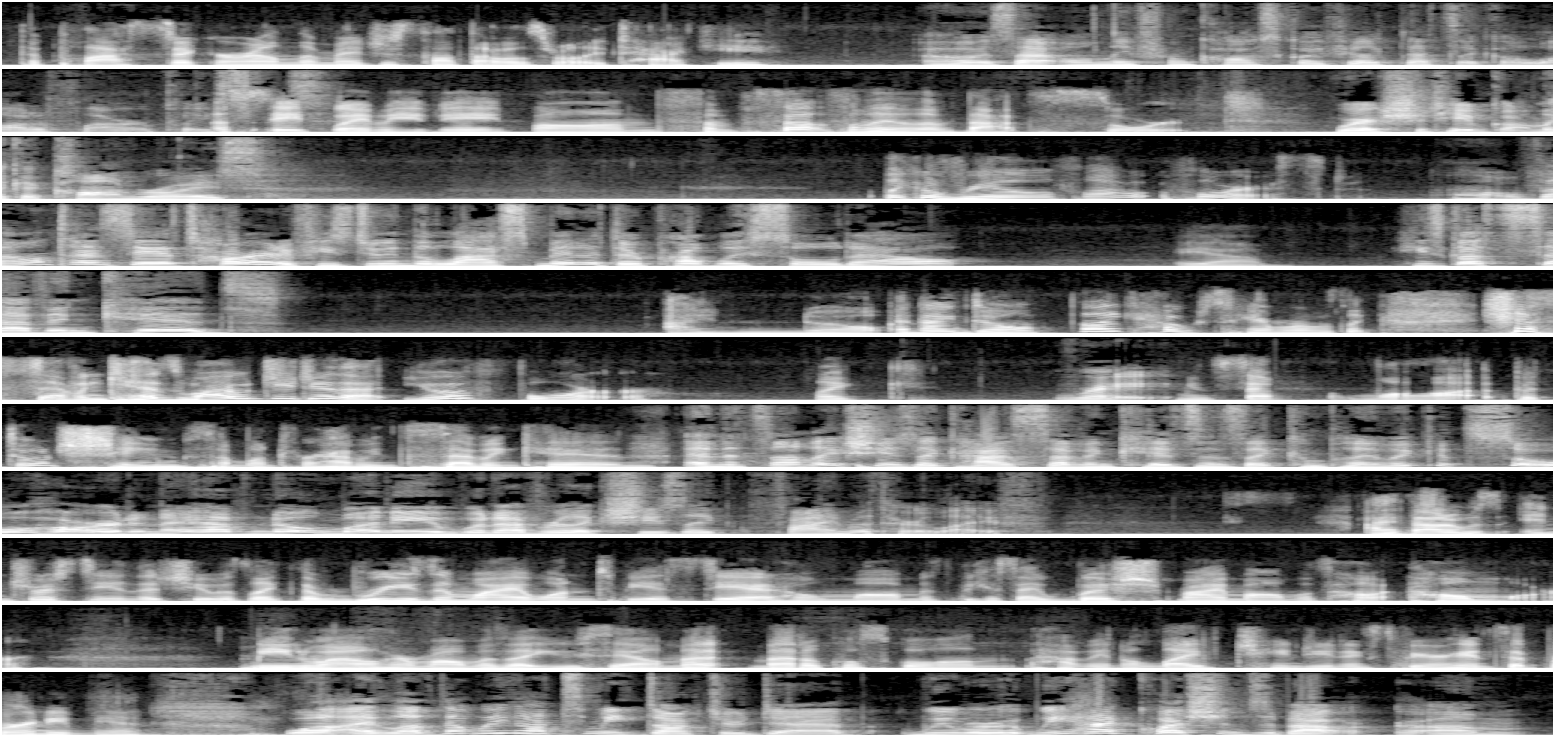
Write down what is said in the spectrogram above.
the plastic around them. I just thought that was really tacky. Oh, is that only from Costco? I feel like that's like a lot of flower places. A. Safeway, maybe Vons, some something of that sort. Where should he have gone? Like a Conroy's? Like a real flower florist. Oh, Valentine's Day, it's hard. If he's doing the last minute, they're probably sold out. Yeah. He's got seven kids. I know. And I don't like how Tamra was like, she has seven kids. Why would you do that? You have four. Like, Right. I mean, seven's a lot, but don't shame someone for having seven kids. And it's not like she's like has seven kids and is like complaining like it's so hard and I have no money and whatever. Like she's like fine with her life. I thought it was interesting that she was like, the reason why I wanted to be a stay at home mom is because I wish my mom was ho- home more. Meanwhile, her mom was at UCL med- medical school and having a life changing experience at Burning Man. Well, I love that we got to meet Dr. Deb. We were we had questions about um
